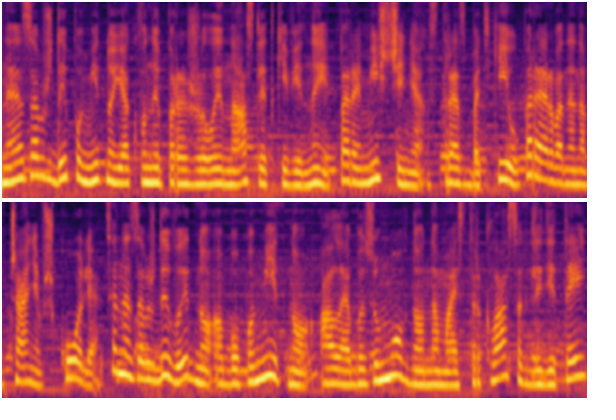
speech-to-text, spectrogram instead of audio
Не завжди помітно, як вони пережили наслідки війни, переміщення, стрес батьків, перерване навчання в школі. Це не завжди видно або помітно, але безумовно на майстер-класах для дітей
